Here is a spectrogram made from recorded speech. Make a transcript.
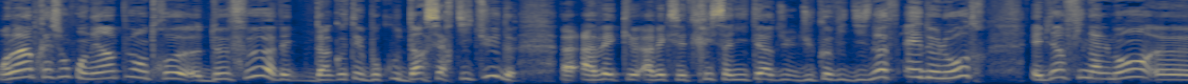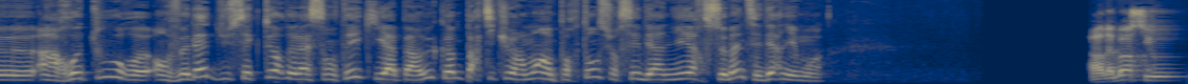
On a l'impression qu'on est un peu entre deux feux, avec d'un côté beaucoup d'incertitudes euh, avec avec cette crise sanitaire du, du Covid-19, et de l'autre, eh bien finalement euh, un retour en vedette du secteur de la santé qui est apparu comme particulièrement important sur ces dernières semaines, ces derniers mois. Alors d'abord, si vous,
